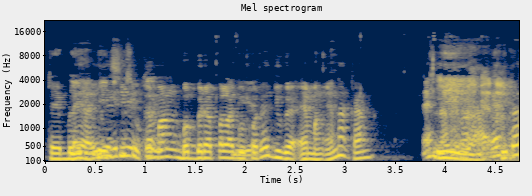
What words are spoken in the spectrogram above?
Kayak Iya, Blackpink iya itu sih. suka. Emang beberapa lagu Korea juga emang enak kan? Eh, Iya. Kita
